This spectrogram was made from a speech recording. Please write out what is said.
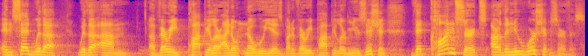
and said with a, with a, um, a very popular, I don't know who he is, but a very popular musician, that concerts are the new worship service.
